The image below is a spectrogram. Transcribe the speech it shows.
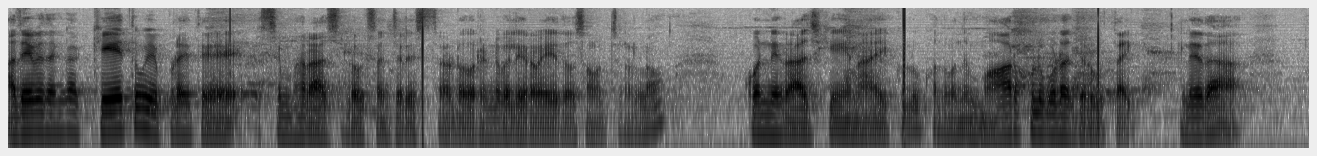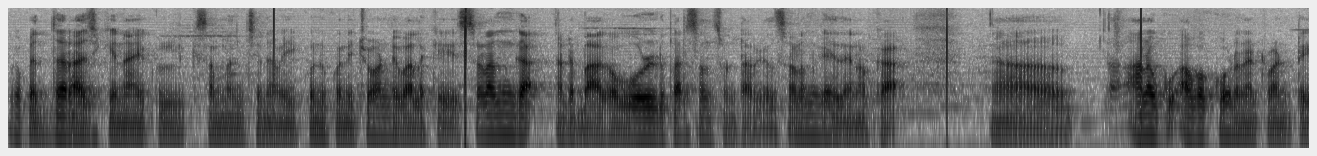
అదేవిధంగా కేతువు ఎప్పుడైతే సింహరాశిలోకి సంచరిస్తాడో రెండు వేల ఇరవై ఐదో సంవత్సరంలో కొన్ని రాజకీయ నాయకులు కొంతమంది మార్పులు కూడా జరుగుతాయి. లేదా ఒక పెద్ద రాజకీయ నాయకులకి సంబంధించినవి కొన్ని కొన్ని చూడండి వాళ్ళకి సడన్గా అంటే బాగా ఓల్డ్ పర్సన్స్ ఉంటారు కదా సడన్గా ఏదైనా ఒక అనుకు అవ్వకూడనటువంటి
